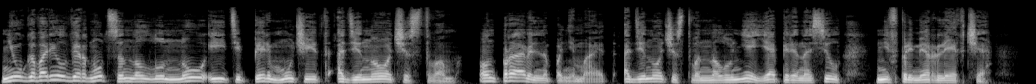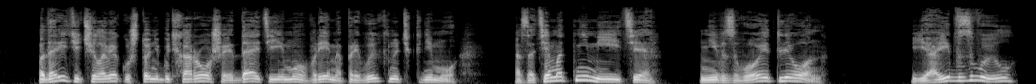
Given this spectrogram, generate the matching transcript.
не уговорил вернуться на Луну и теперь мучает одиночеством. Он правильно понимает, одиночество на Луне я переносил не в пример легче. Подарите человеку что-нибудь хорошее, дайте ему время привыкнуть к нему, а затем отнимите, не взвоет ли он. Я и взвыл,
